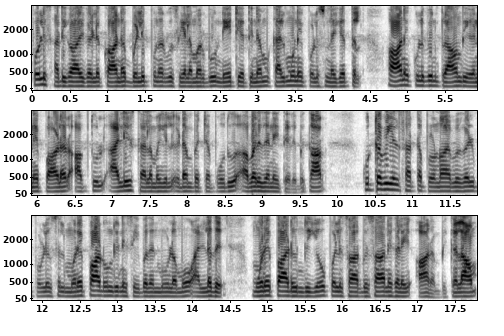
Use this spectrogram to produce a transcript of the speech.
போலீஸ் அதிகாரிகளுக்கான விழிப்புணர்வு செயலமர்வு நேற்றைய தினம் கல்முனை போலீஸ் நிலையத்தில் ஆணைக்குழுவின் பிராந்திய இணைப்பாளர் அப்துல் அலீஸ் தலைமையில் இடம்பெற்ற போது அவர் இதனை தெரிவித்தார். குற்றவியல் சட்ட புலனாய்வுகள் போலீசில் முறைப்பாடொன்றினை செய்வதன் மூலமோ அல்லது முறைப்பாடின்றியோ போலீசார் விசாரணைகளை ஆரம்பிக்கலாம்.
